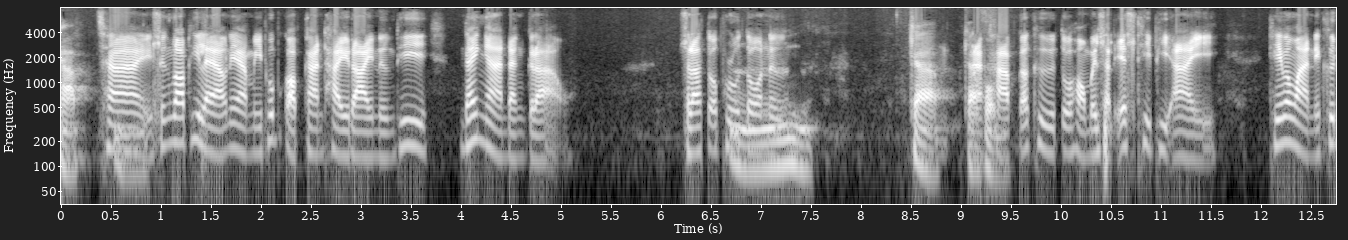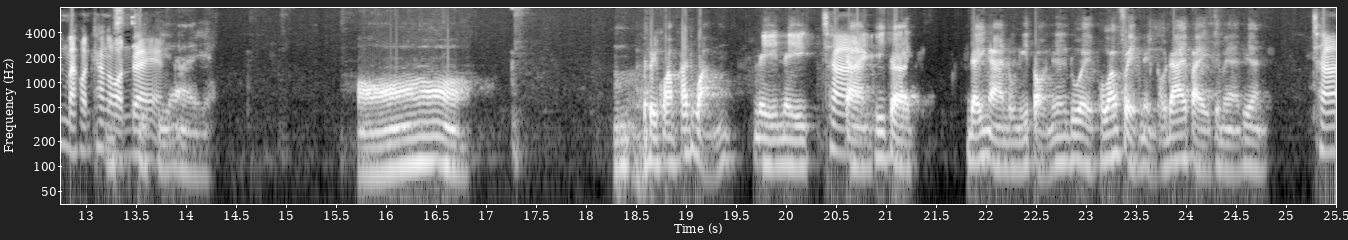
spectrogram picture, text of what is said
ครับ ใช่ ซึ่งรอบที่แล้วเนี่ย มีผู้ประกอบการไทยรายหนึ่งที่ได้งานดังกล่าวสำหรับตัวพลูโตหนึ่งครับนะครับ ก็คือตัวของบริษัท STPI ที่เมื่อวานนี้ขึ้นมาค่อนข้างร้อนแรง STPI อ๋อ เป็นความคาดหวังในในการที่จะ ได้งานตรงนี้ต่อเนื่องด้วย เพราะว่าเฟสหนึ่งเขาได้ไปใช่ไหมพี่อันใช่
